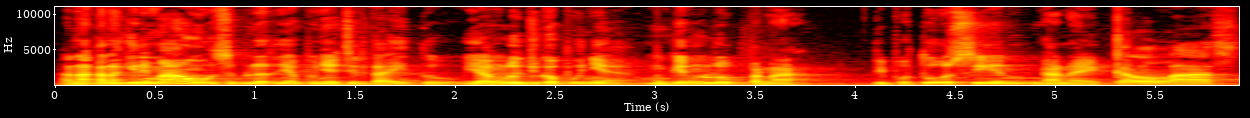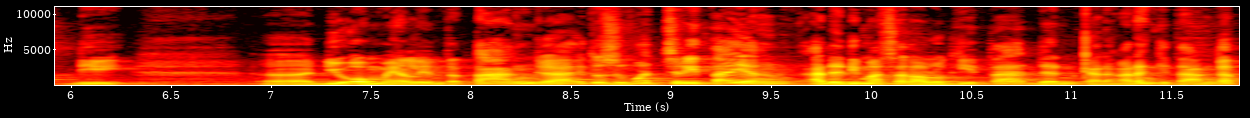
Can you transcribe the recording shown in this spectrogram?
anak-anak ini mau sebenarnya punya cerita itu. Yang lu juga punya. Mungkin lu pernah diputusin, nggak naik kelas, di eh, diomelin tetangga. Itu semua cerita yang ada di masa lalu kita dan kadang-kadang kita anggap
